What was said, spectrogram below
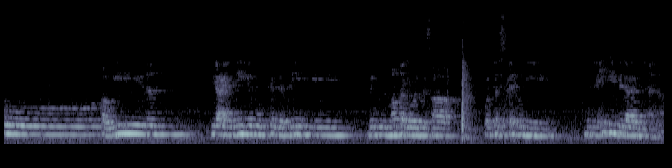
يبدو طويلا في عيني المبتلتين بالمطر والبصاق وتسألني من أي بلاد أنا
